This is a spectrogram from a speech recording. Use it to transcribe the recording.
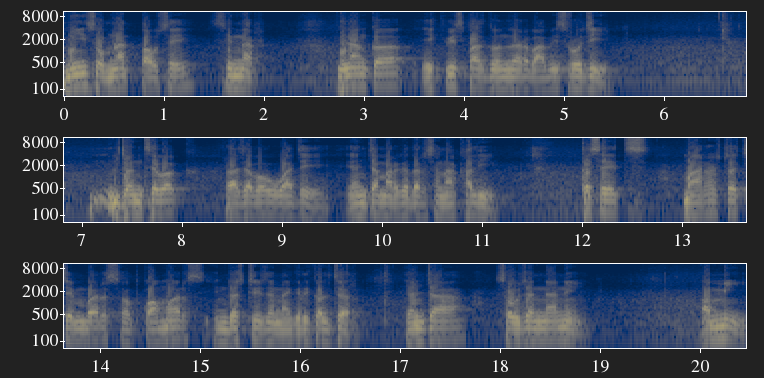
मी सोमनाथ पावसे सिन्नर दिनांक एकवीस पाच दोन हजार बावीस रोजी जनसेवक राजाभाऊ वाजे यांच्या मार्गदर्शनाखाली तसेच Maharashtra chambers of commerce industries and agriculture यांच्या सौजन्याने आम्ही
